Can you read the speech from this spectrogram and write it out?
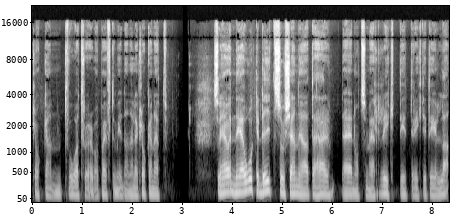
klockan två tror jag det var på eftermiddagen, eller klockan ett. Så när jag, när jag åker dit så känner jag att det här, det här är något som är riktigt, riktigt illa.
